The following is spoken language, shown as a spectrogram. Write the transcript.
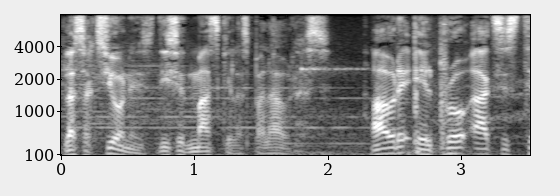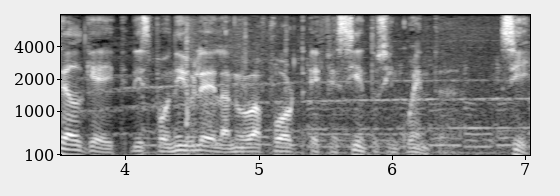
Las acciones dicen más que las palabras. Abre el Pro Access Tailgate disponible de la nueva Ford F150. Sí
